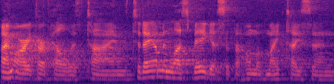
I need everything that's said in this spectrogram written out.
I'm Ari Karpel with Time. Today I'm in Las Vegas at the home of Mike Tyson.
